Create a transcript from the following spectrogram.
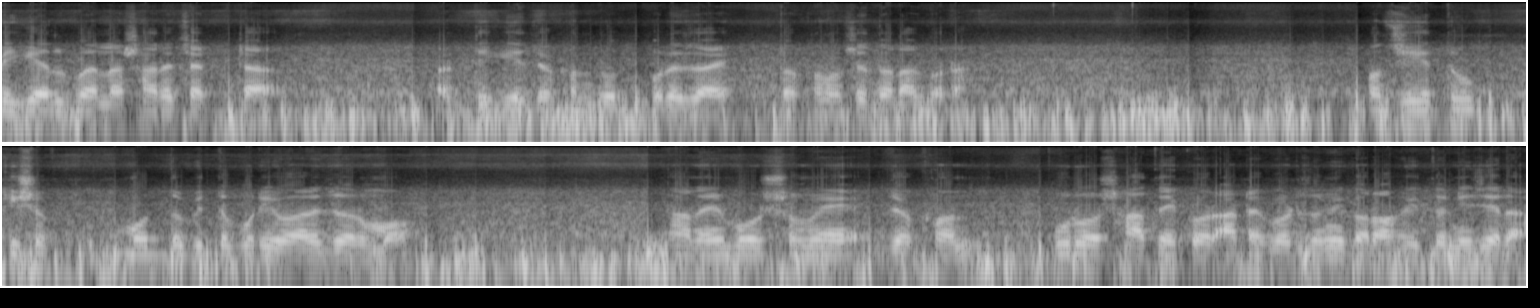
বিকেলবেলা সাড়ে চারটা আর দিকে যখন রোদ পড়ে যায়, তখন হচ্ছে দলা করা যেহেতু কৃষক মধ্যবিত্ত পরিবারে জন্ম ধানের মরশুমে যখন পুরো সাত একর, আট একর জমি করা হইতো নিজেরা,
